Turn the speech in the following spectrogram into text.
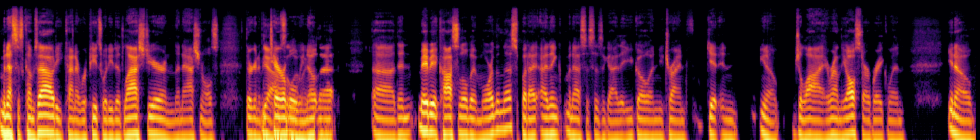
Meneses comes out, he kind of repeats what he did last year, and the Nationals, they're going to be Yeah, terrible. absolutely. We know that. Uh, then maybe it costs a little bit more than this, but I, I think Meneses is a guy that you go and you try and get in, you know, July around the All Star break when, you know,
